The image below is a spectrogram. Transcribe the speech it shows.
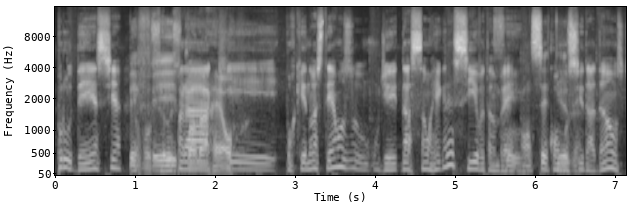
prudência Perfeito. Para réu. que... Porque nós temos o, o direito da ação regressiva também. Com certeza. Como cidadãos.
